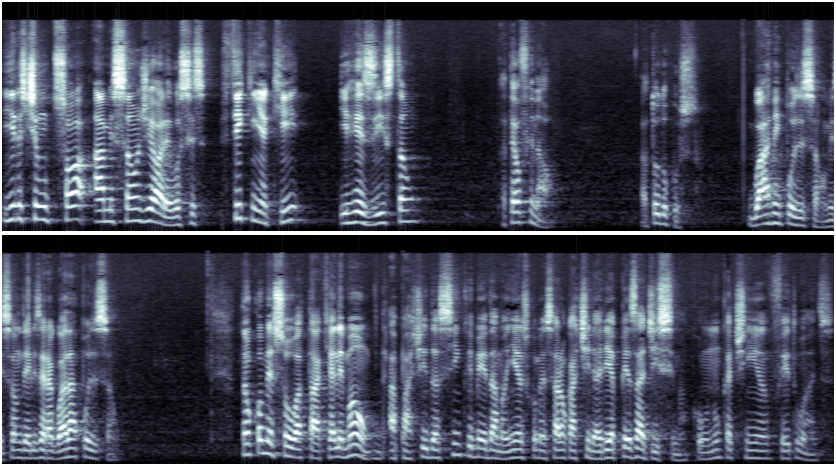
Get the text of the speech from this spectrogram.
E eles tinham só a missão de, olha, vocês fiquem aqui e resistam até o final, a todo custo. Guardem posição. A missão deles era guardar a posição. Então começou o ataque alemão, a partir das 5 e meia da manhã eles começaram com artilharia pesadíssima, como nunca tinha feito antes,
